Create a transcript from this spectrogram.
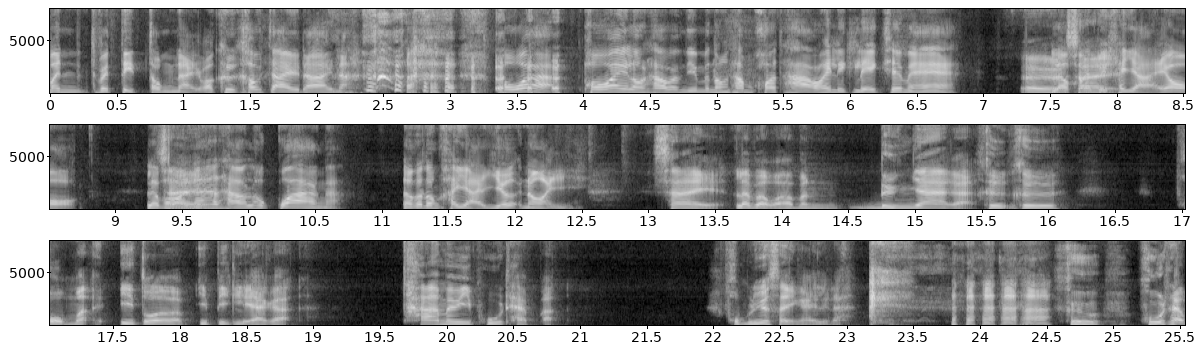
มันไปติดตรงไหนวะคือเข้าใจได้นะ เพราะว่าเพราะว่าไอ้รองเท้าแบบนี้มันต้องทำข้อเท้าให้เล็ก ๆ ใช่ไหมเออแล้วค่อยใช่ไปขยายออก แล้วพอใช่หน้าเท้าเรากว้างอะ เราก็ต้องขยายเยอะหน่อย ใช่แล้วแบบว่ามันดึงยากอะ คือคือ ผมอะอีตัวแบบอีพิกเรียกอะถ้าไม่มีพูแท็บอะ ผมไม่รู้จะใส่ยังไงเลยนะ คือพูแท็บ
